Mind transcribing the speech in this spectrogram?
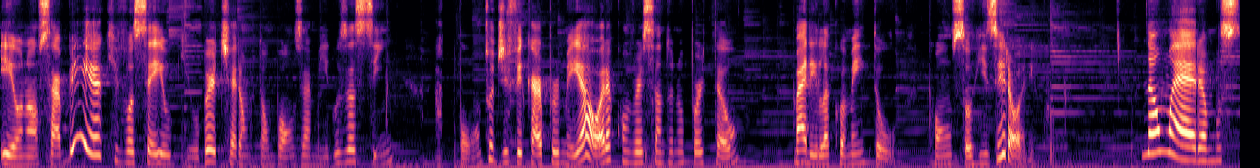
Eu não sabia que você e o Gilbert eram tão bons amigos assim, a ponto de ficar por meia hora conversando no portão. Marila comentou, com um sorriso irônico. Não éramos.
